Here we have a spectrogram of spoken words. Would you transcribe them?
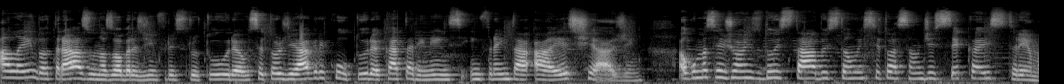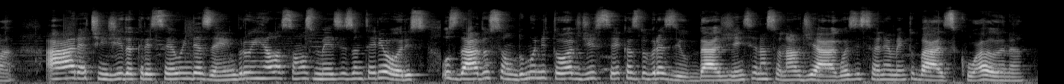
Além do atraso nas obras de infraestrutura, o setor de agricultura catarinense enfrenta a estiagem. Algumas regiões do estado estão em situação de seca extrema. A área atingida cresceu em dezembro em relação aos meses anteriores. Os dados são do Monitor de Secas do Brasil, da Agência Nacional de Águas e Saneamento Básico, a ANA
